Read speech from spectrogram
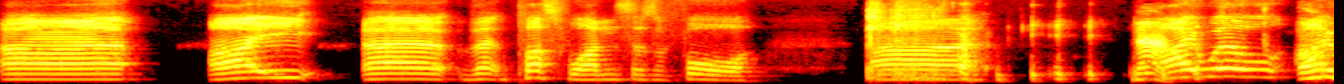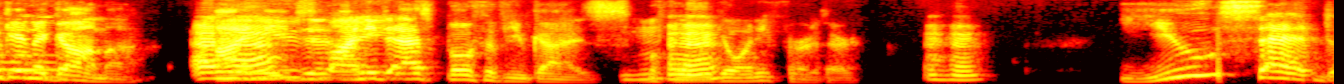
Uh, I uh, that plus one, so it's a four. Uh, Now, I will. I Onge will Uh-huh. I need use to I need to ask both of you guys Mhm. before we Uh-huh. go any further. Mhm. You said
